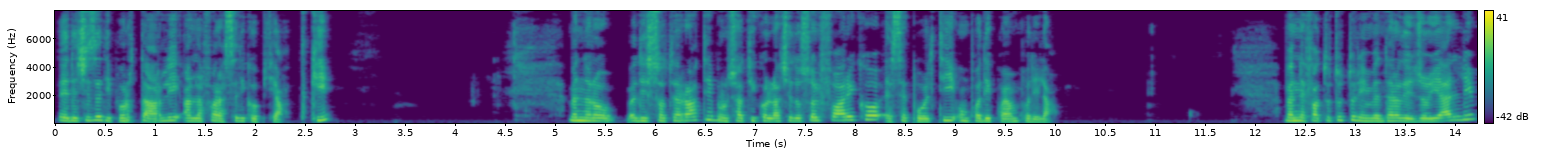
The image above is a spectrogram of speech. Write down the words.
e decise di portarli alla foresta di Kopiatki, Vennero dissotterrati, bruciati con l'acido solforico e sepolti un po' di qua e un po' di là. Venne fatto tutto l'inventario dei gioielli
